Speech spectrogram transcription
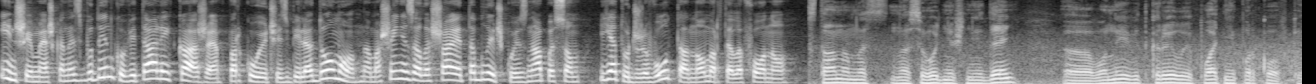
Інший мешканець будинку Віталій каже, паркуючись біля дому, на машині залишає табличку із написом Я тут живу та номер телефону. Станом на, на сьогоднішній день е, вони відкрили платні парковки.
